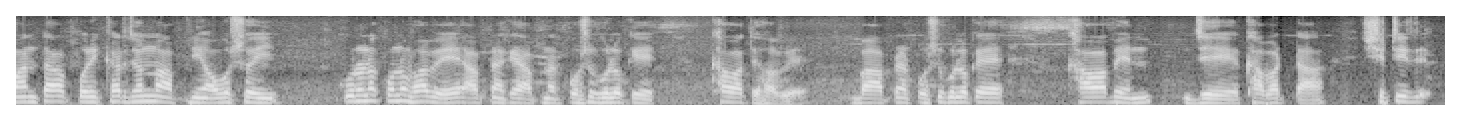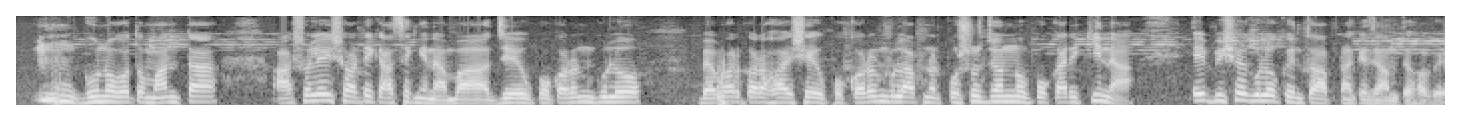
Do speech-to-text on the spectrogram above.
মানটা পরীক্ষার জন্য আপনি অবশ্যই কোনো না কোনোভাবে আপনাকে আপনার পশুগুলোকে খাওয়াতে হবে বা আপনার পশুগুলোকে খাওয়াবেন যে খাবারটা, সেটির গুণগত মানটা আসলেই সঠিক আছে কিনা বা যে উপকরণগুলো ব্যবহার করা হয়, সেই উপকরণগুলো আপনার পশুর জন্য উপকারী কিনা, এই বিষয়গুলো কিন্তু আপনাকে জানতে হবে।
